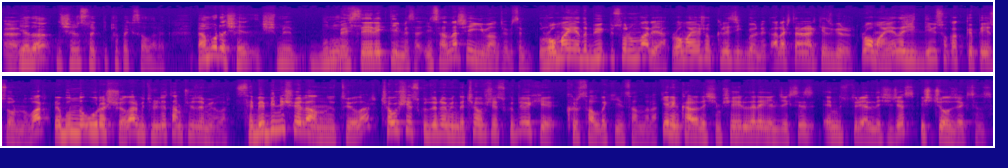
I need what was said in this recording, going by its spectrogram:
Evet. ya da dışarı sürekli köpek salarak. Ben bu arada şey şimdi bunu Besleyerek değil mesela. İnsanlar şey gibi anlatıyor. Mesela Romanya'da büyük bir sorun var ya. Romanya çok klasik bir örnek. Araçtan herkes görür. Romanya'da ciddi bir sokak köpeği sorunu var. Ve bununla uğraşıyorlar. Bir türlü de tam çözemiyorlar. Sebebini şöyle anlatıyorlar. Çavuşescu döneminde Çavuşescu diyor ki kırsaldaki insanlara. Gelin kardeşim şehirlere geleceksiniz. Endüstriyelleşeceğiz. işçi olacaksınız.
